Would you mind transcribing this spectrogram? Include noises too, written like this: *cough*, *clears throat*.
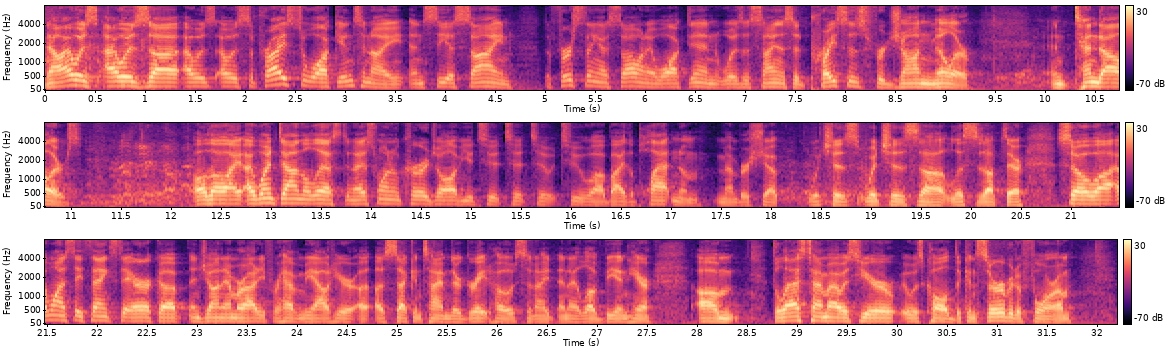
Now, I was, I, was, uh, I, was, I was surprised to walk in tonight and see a sign. The first thing I saw when I walked in was a sign that said prices for John Miller and $10. Although I, I, went down the list, and I just want to encourage all of you to, to, to, to uh, buy the platinum membership, which is, which is uh, listed up there. So uh, I want to say thanks to Erica and John Amorati for having me out here a, a second time. They're great hosts, and I, and I love being here. Um, the last time I was here, it was called the Conservative Forum.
